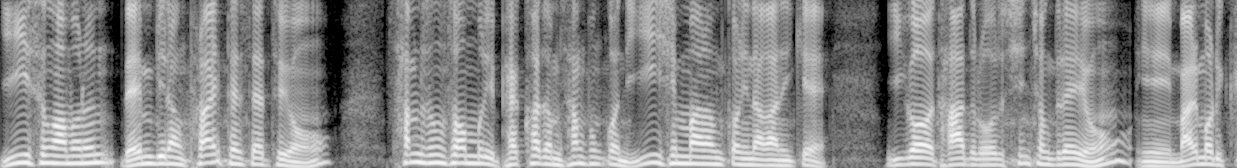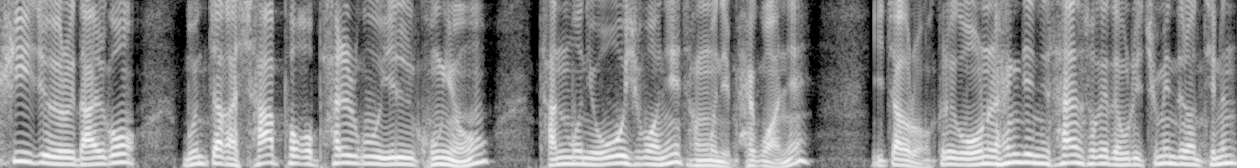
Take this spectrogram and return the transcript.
2승 하면은 냄비랑 프라이팬 세트요. 3승 선물이 백화점 상품권 20만 원권이 나가니까 이거 다들 어디 신청들 해요. 예, 말머리 퀴즈 이렇게 달고 문자가 샤퍼고 89106 단문이 50원이 장문이 100원이 이 짝으로. 그리고 오늘 행진이 사연 소개된 우리 주민들한테는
